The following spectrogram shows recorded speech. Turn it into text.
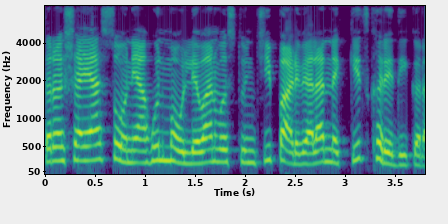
तर अशा या सोन्याहून मौल्यवान वस्तूंची पाडव्याला नक्कीच खरेदी करा.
